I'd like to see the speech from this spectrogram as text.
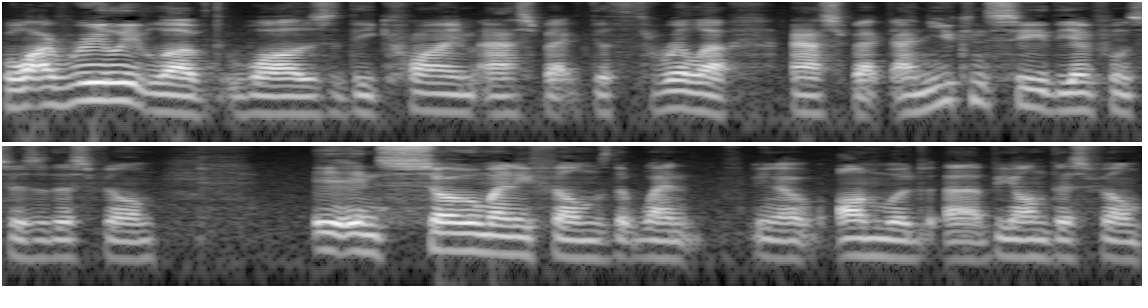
But what I really loved was the crime aspect, the thriller aspect, and you can see the influences of this film in so many films that went you know onward uh, beyond this film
